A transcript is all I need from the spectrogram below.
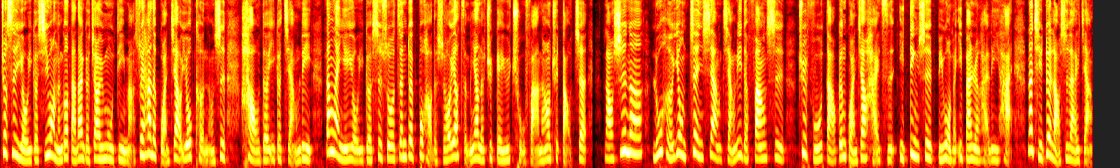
就是有一个希望能够达到一个教育目的嘛，所以他的管教有可能是好的一个奖励，当然也有一个是说针对不好的时候要怎么样的去给予处罚，然后去导正。老师呢，如何用正向奖励的方式去辅导跟管教孩子，一定是比我们一般人还厉害。那其实对老师来讲，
